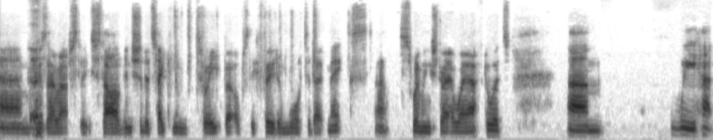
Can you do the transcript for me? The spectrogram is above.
um, because they were absolutely starving. Should have taken them to eat, but obviously food and water don't mix. Uh, swimming straight away afterwards. Um, we had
